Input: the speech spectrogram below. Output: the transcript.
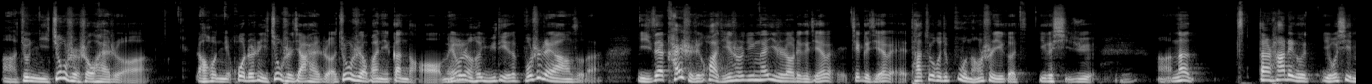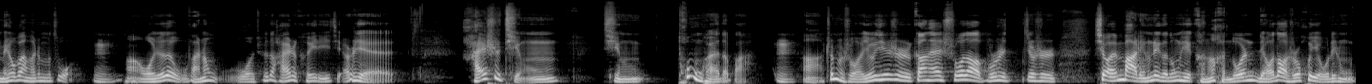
啊，就你就是受害者，然后你或者是你就是加害者，就是要把你干倒，没有任何余地，它不是这样子的。你在开始这个话题的时候就应该意识到这个结尾，这个结尾它最后就不能是一个一个喜剧啊。那但是他这个游戏没有办法这么做，嗯啊，我觉得反正我觉得还是可以理解，而且还是挺挺痛快的吧。嗯啊，这么说，尤其是刚才说到，不是就是校园霸凌这个东西，可能很多人聊到的时候会有这种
